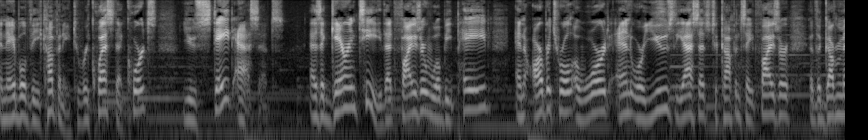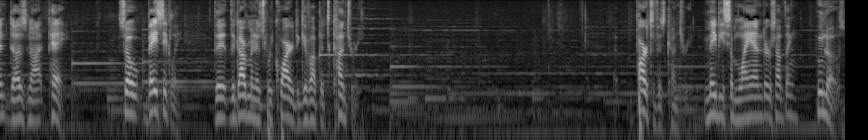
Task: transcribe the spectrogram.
enable the company to request that courts use state assets as a guarantee that Pfizer will be paid an arbitral award and or use the assets to compensate Pfizer if the government does not pay. So basically, the, the government is required to give up its country parts of his country, maybe some land or something. Who knows?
